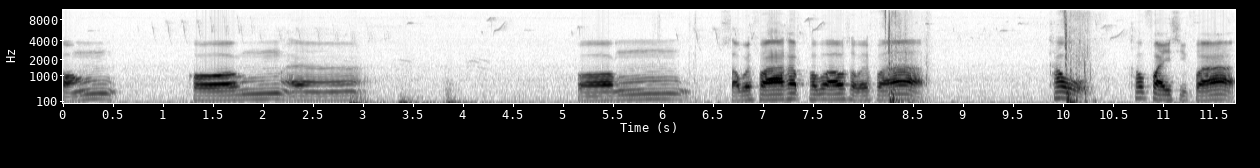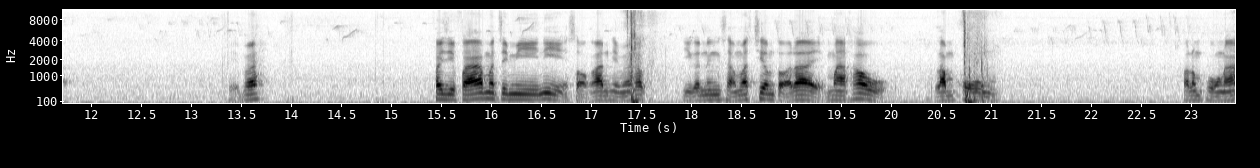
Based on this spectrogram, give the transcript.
ของของอของเสาไฟฟ้าครับ power out เสาไฟฟ้า เข้าเข้าไฟสีฟ้า เห็นไหม ฟสีฟ้ามันจะมีนี่สองอันเห็นไหมครับ อีกอันหนึงสามารถเชื่อมต่อได้มาเข้าลำโพง เข้าลำโพงนะ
